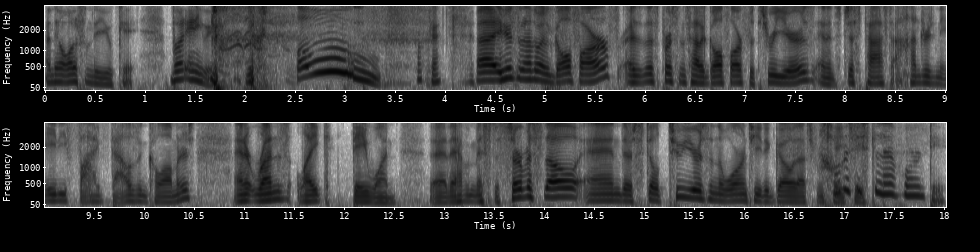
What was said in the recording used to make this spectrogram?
and they're all from the UK. But anyway, Oh, okay. Uh, here's another one. Golf R. Uh, this person's had a Golf R for three years, and it's just passed 185,000 kilometers, and it runs like day one. Uh, they haven't missed a service though, and there's still two years in the warranty to go. That's from how KT. does he still have warranty?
